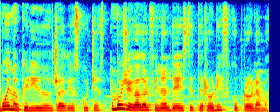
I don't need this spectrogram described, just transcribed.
Bueno, queridos radioescuchas, hemos llegado al final de este terrorífico programa.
